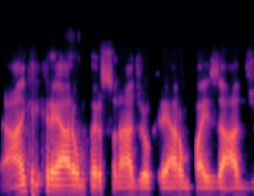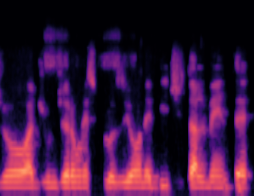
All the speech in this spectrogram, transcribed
anche creare un personaggio, creare un paesaggio, aggiungere un'esplosione digitalmente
